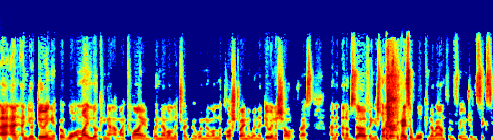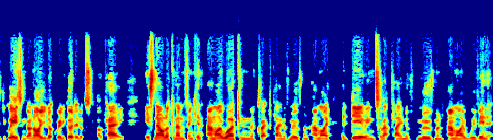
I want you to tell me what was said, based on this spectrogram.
And, and you're doing it. But what am I looking at at my client when they're on the treadmill, when they're on the cross trainer, when they're doing a shoulder press and, and observing? It's not just a case of walking around from 360 degrees and going, oh, you look really good. It looks okay. It's now looking at and thinking, am I working in the correct plane of movement? Am I adhering to that plane of movement? Am I within it?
